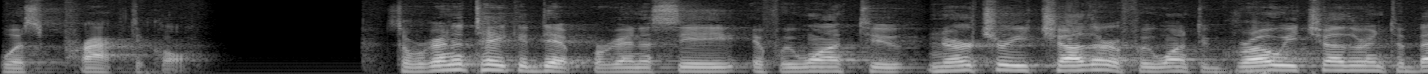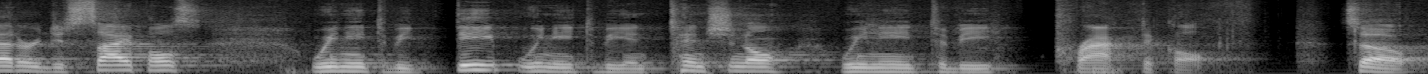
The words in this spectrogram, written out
was practical. So we're going to take a dip. We're going to see if we want to nurture each other, if we want to grow each other into better disciples, we need to be deep, we need to be intentional, we need to be practical. So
